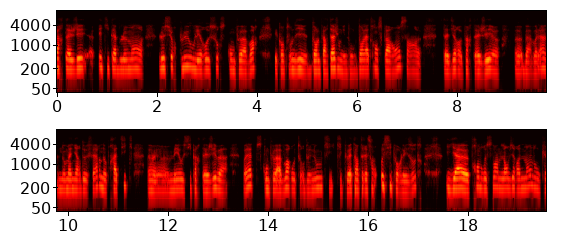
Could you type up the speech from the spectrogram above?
partager équitablement le surplus ou les ressources qu'on peut avoir. Et quand on dit dans le partage, on est donc dans la transparence, hein, c'est-à-dire partager bah, voilà, nos manières de faire, nos pratiques, mais aussi partager bah, voilà, tout ce qu'on peut avoir autour de nous qui, peut être intéressant aussi pour les autres. Il y a prendre soin de l'environnement, donc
